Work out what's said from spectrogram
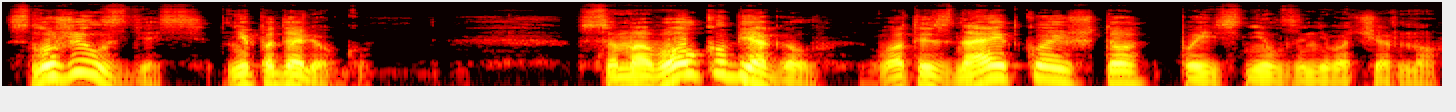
Служил здесь, неподалеку. — В самоволку бегал, вот и знает кое-что, — пояснил за него Чернов.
